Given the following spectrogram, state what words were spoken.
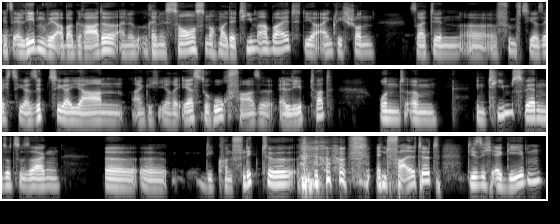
Jetzt erleben wir aber gerade eine Renaissance nochmal der Teamarbeit, die ja eigentlich schon seit den äh, 50er, 60er, 70er Jahren eigentlich ihre erste Hochphase erlebt hat. Und ähm, in Teams werden sozusagen äh, äh, die Konflikte entfaltet, die sich ergeben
